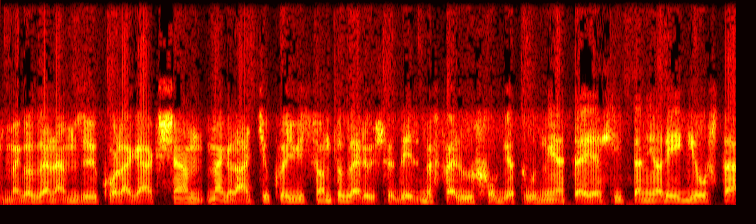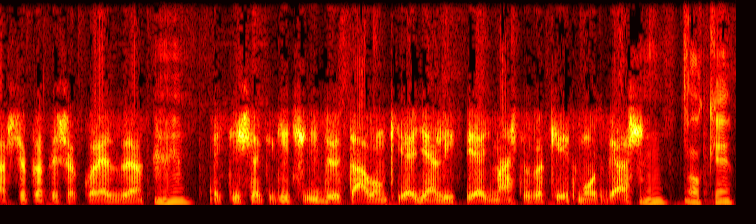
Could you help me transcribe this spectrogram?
meg az elemző kollégák sem, meglátjuk, hogy viszont az erősödésbe felül fogja tudni teljesíteni a régiós társakat, és akkor ezzel uh-huh. egy kis, egy kicsi időtávon kiegyenlíti egymást ez a két mozgás. Uh-huh. Oké, okay.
